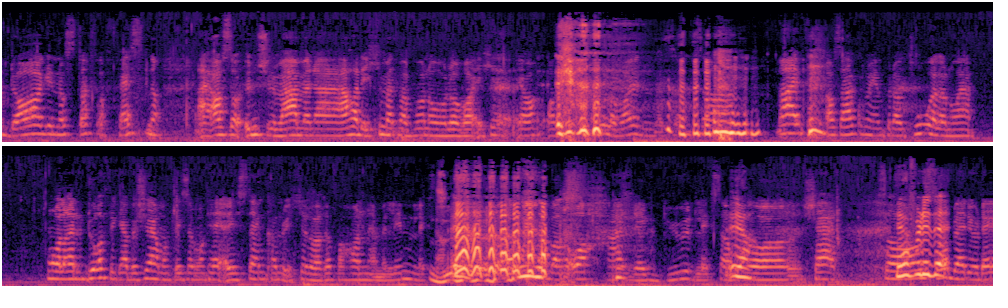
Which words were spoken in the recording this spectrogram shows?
på dagen og stakk fra festen og Nei, altså, unnskyld meg, men eh, jeg hadde ikke meldt meg på noe Love Island. Ikke, ja, altså, Love Island, liksom. Så, nei, altså, jeg kom inn på dag to eller noe. Og allerede da fikk jeg beskjed om at liksom, OK, Øystein kan du ikke røre, for han er med Linn, liksom. Bare, Å, herregud, liksom. Ja. Hva skjer? Så, Ja, fordi så ble det jo de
